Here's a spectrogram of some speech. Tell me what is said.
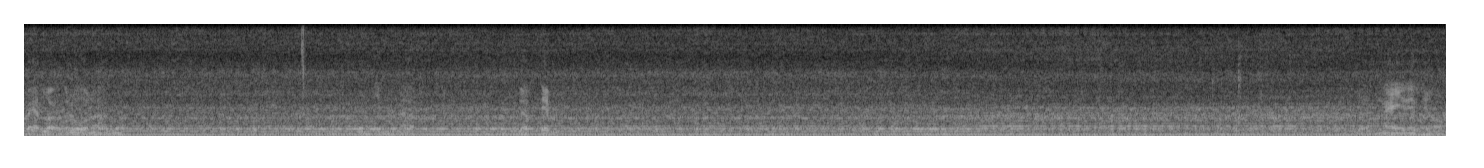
แปดร้อยกิโลนะครับเนาะเต็มนะครับเกือบเต็ม ไงเนี่ยพี่น้อง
